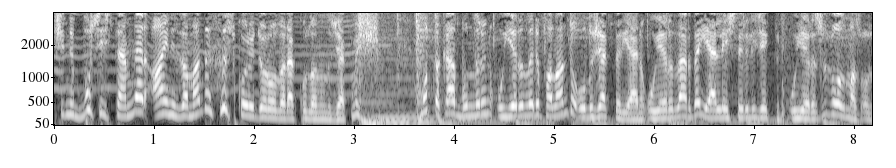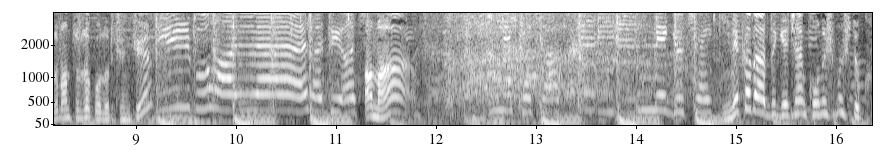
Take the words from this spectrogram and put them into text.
Şimdi bu sistemler aynı zamanda hız koridoru olarak kullanılacakmış. Mutlaka bunların uyarıları falan da olacaktır. Yani uyarılar da yerleştirilecektir. Uyarısız olmaz. O zaman tuzak olur çünkü. Bir bu haller hadi aç Ama ne kaçak ne göçek ne kadardı geçen konuşmuştuk.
